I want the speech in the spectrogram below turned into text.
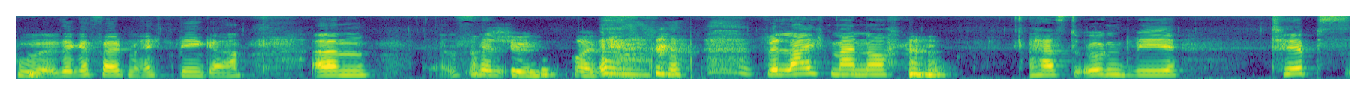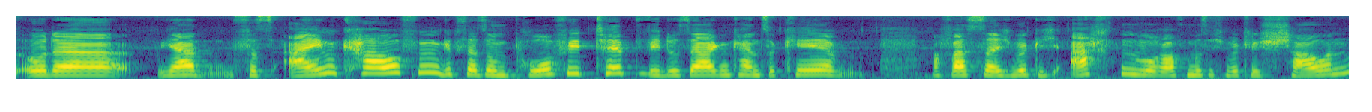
cool. Der gefällt mir echt mega. Ähm, schön, das freut mich. Vielleicht mal noch, hast du irgendwie Tipps oder ja, fürs Einkaufen? Gibt es da so einen Profi-Tipp, wie du sagen kannst, okay, auf was soll ich wirklich achten, worauf muss ich wirklich schauen?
